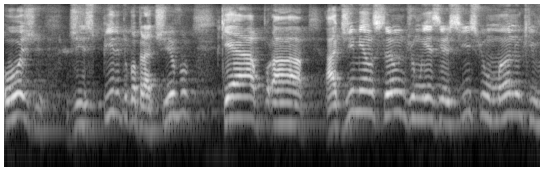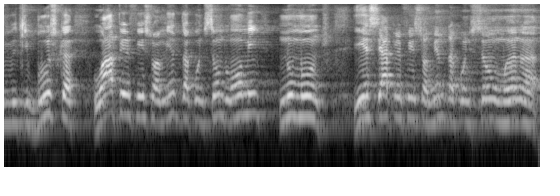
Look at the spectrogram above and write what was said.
hoje de espírito cooperativo, que é a, a, a, dimensão de um exercício humano que, que busca o aperfeiçoamento da condição do homem no mundo. E esse aperfeiçoamento da condição humana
